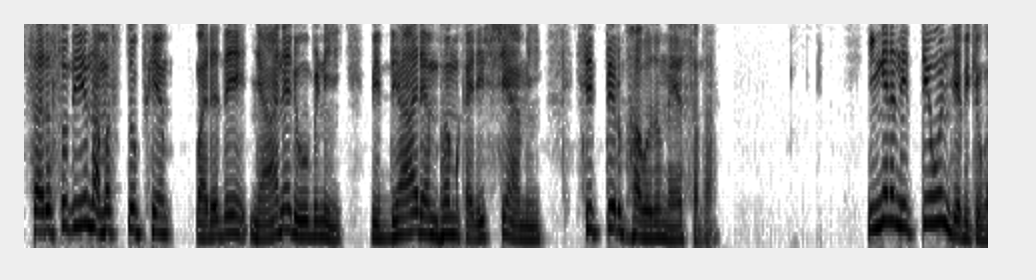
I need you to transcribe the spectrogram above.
സരസ്വതി നമസ്തുഭ്യം വരദേ ജ്ഞാനരൂപിണി വിദ്യാരംഭം കരിഷ്യാമി സിത്തിർഭവതു മേ സദ ഇങ്ങനെ നിത്യവും ജപിക്കുക.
